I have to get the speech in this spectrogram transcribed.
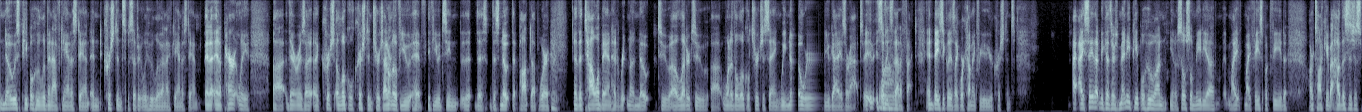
knows people who live in Afghanistan and Christians specifically who live in Afghanistan. And, and apparently uh, there is a, a, Christ, a local Christian church. I don't know if you have, if you had seen th- this, this note that popped up where uh, the Taliban had written a note to a letter to uh, one of the local churches saying, we know where you guys are at. It- it's something to that effect. And basically it's like, we're coming for you. You're Christians. I, I say that because there's many people who on you know social media, my my Facebook feed, are talking about how this is just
